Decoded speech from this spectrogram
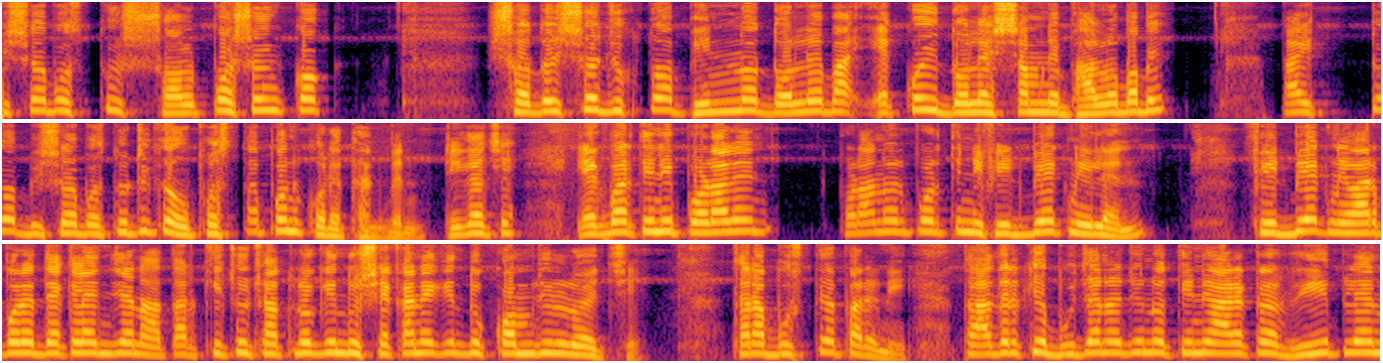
বিষয়বস্তু, স্বল্প সংখ্যক সদস্যযুক্ত ভিন্ন দলে বা একই দলের সামনে ভালোভাবে পাঠ্য বিষয়বস্তুটিকে উপস্থাপন করে থাকবেন, ঠিক আছে? একবার তিনি পড়ালেন, পড়ানোর পর তিনি ফিডব্যাক নিলেন। ফিডব্যাক নেওয়ার পরে দেখলেন যে না, তার কিছু ছাত্র কিন্তু সেখানে কিন্তু কমজোরি রয়েছে। তারা বুঝতে পারেনি। তাদেরকে বোঝানোর জন্য তিনি আরেকটা রিপ্ল্যান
